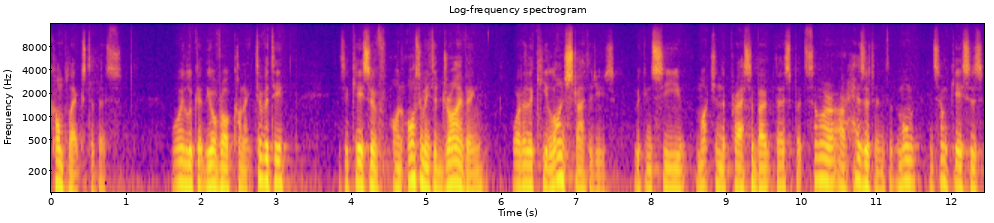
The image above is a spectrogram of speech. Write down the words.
complex to this. When we look at the overall connectivity, it's a case of on automated driving, what are the key launch strategies? We can see much in the press about this, but some are, are hesitant at the moment. In some cases,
